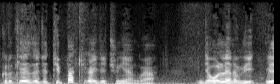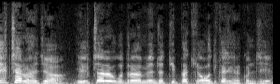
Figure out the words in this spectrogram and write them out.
그렇게 해서 이제 뒷바퀴가 이제 중요한 거야. 이제 원래는 위, 일자로 하죠. 일자로 하고 들어가면 저 뒷바퀴가 어디까지 갈 건지.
